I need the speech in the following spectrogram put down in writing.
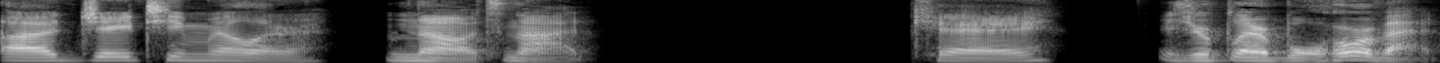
uh, J.T. Miller? No, it's not. Okay. Is your player Bo Horvat?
